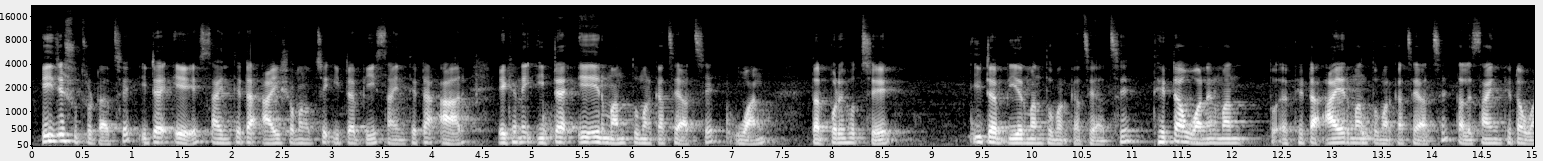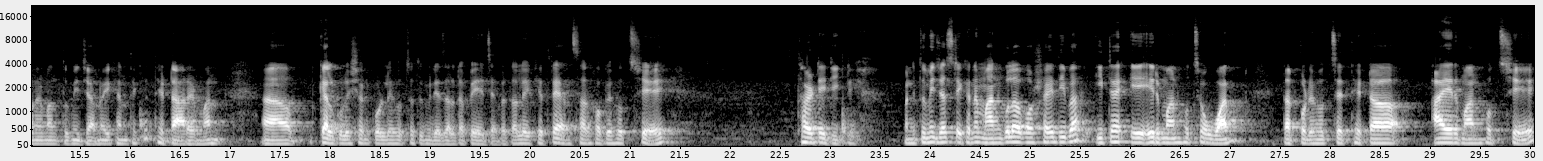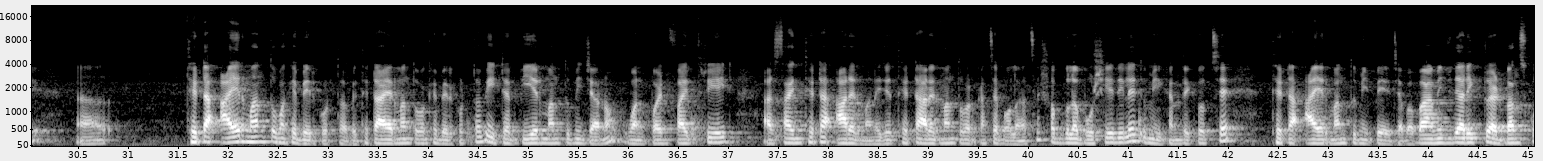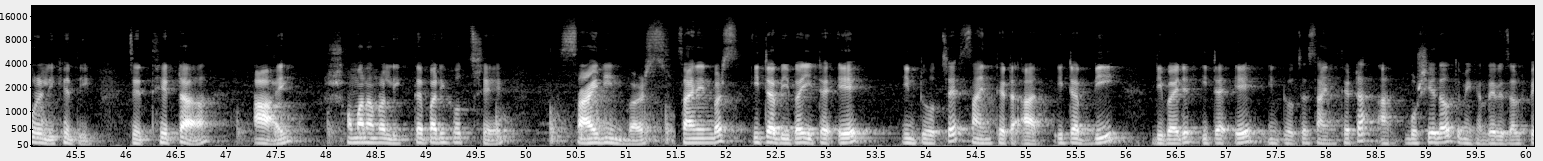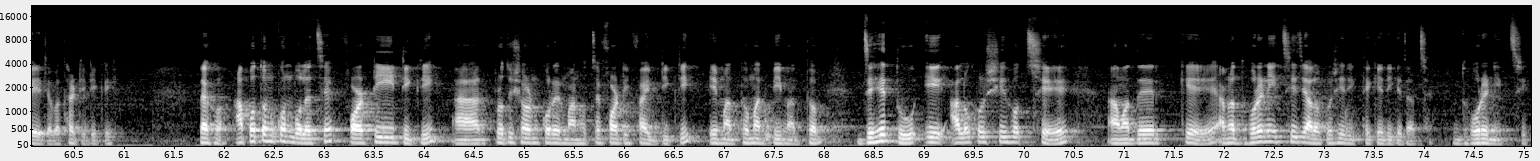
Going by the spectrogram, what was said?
এই যে সূত্রটা আছে eta A sine theta i সমান হচ্ছে eta B sine theta r এখানে ইটা এ এর মান তোমার কাছে আছে ওয়ান তারপরে হচ্ছে ইটা বি এর মান তোমার কাছে আছে থেটা ওয়ানের মান থেটা আই এর মান তোমার কাছে আছে, তাহলে সাইন থেটা ওয়ানের মান তুমি জানো এখান থেকে থেটা আর এর মান ক্যালকুলেশন করলে হচ্ছে তুমি রেজাল্টটা পেয়ে যাবে। তাহলে এক্ষেত্রে অ্যান্সার হবে হচ্ছে থার্টি ডিগ্রি মানে তুমি জাস্ট এখানে মানগুলো বসাই দিবা ইটা এ এর মান হচ্ছে ওয়ান তারপরে হচ্ছে থেটা আয়ের মান হচ্ছে থেটা আয়ের মান তোমাকে বের করতে হবে থেটা আয়ের মান তোমাকে বের করতে হবে, এটা বি এর মান তুমি জানো one point five three eight আর সাইন থেটা আর এর মান, এই যে থেটা আর এর মান তোমার কাছে বলা আছে, সবগুলা বসিয়ে দিলে তুমি এখান থেকে হচ্ছে থেটা আয়ের মান তুমি পেয়ে যাবা, বা আমি যদি আর একটু অ্যাডভান্স করে লিখে দিই, যে থেটা আই সমান আমরা লিখতে পারি হচ্ছে sine inverse sine inverse eta B by eta A into হচ্ছে sine theta r eta B divided eta A into হচ্ছে সাইন থেটা আর বসিয়ে দাও, তুমি এখান থেকে রেজাল্ট পেয়ে যাবে থার্টি ডিগ্রি দেখো, আপতন কোণ বলেছে ফর্টি ডিগ্রি আর প্রতিসরণ কোণের মান হচ্ছে ফর্টি ফাইভ ডিগ্রি এ মাধ্যম আর বি মাধ্যম। যেহেতু এই আলোকরশ্মি হচ্ছে আমাদেরকে, আমরা ধরে নিচ্ছি যে আলোকরশ্মি এদিক থেকে এদিকে যাচ্ছে। ধরে নিচ্ছি।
